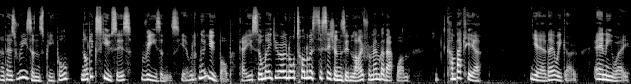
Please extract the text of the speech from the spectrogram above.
Now, there's reasons, people, not excuses, reasons. Yeah, we're looking at you, Bob. Okay, you still made your own autonomous decisions in life. Remember that one. Come back here. Yeah, there we go. Anyway,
